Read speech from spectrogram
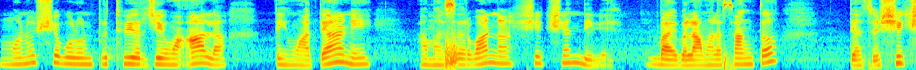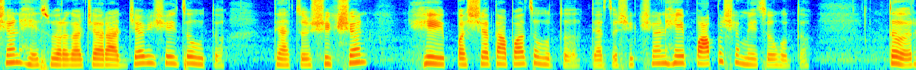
मनुष्य बोलून पृथ्वीवर जेव्हा आला तेव्हा त्याने आम्हा सर्वांना शिक्षण दिले. बायबल आम्हाला सांगतं त्याचं शिक्षण हे स्वर्गाच्या राज्याविषयीचं होतं. त्याचं शिक्षण हे पश्चातापाचं होतं. त्याचं शिक्षण हे पापक्षमेचं होतं. तर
